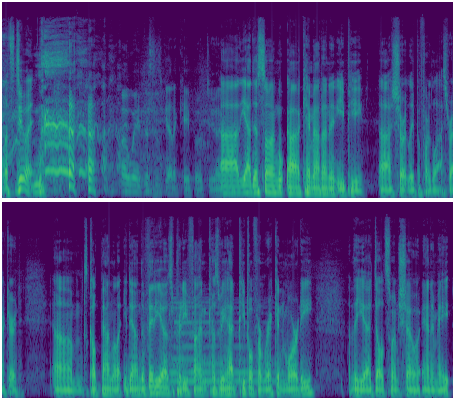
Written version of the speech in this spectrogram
Let's do it. Oh wait, this has got a capo too. Uh, yeah, this song uh, came out on an EP uh, shortly before the last record. Um, it's called "Bound to Let You Down." The video is pretty fun because we had people from Rick and Morty the Adult Swim show animate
